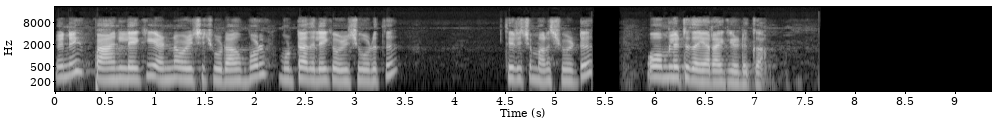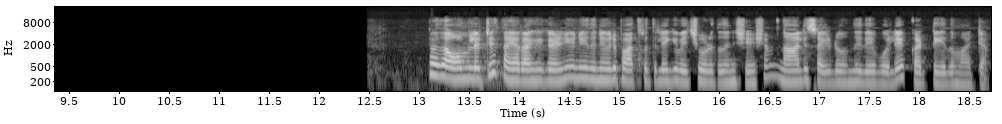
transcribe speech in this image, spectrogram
ഇനി പാനിലേക്ക് എണ്ണ ഒഴിച്ച് ചൂടാകുമ്പോൾ മുട്ട അതിലേക്ക് ഒഴിച്ചു കൊടുത്ത് തിരിച്ചു മറിച്ച് വിട്ട് ഓംലെറ്റ് തയ്യാറാക്കി എടുക്കാം. അപ്പോൾ അത് ഓംലെറ്റ് തയ്യാറാക്കി കഴിഞ്ഞു. ഇനി ഇതിനെ ഒരു പാത്രത്തിലേക്ക് വെച്ച് കൊടുത്തതിന് ശേഷം നാല് സൈഡും ഒന്ന് ഇതേപോലെ കട്ട് ചെയ്ത് മാറ്റാം.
